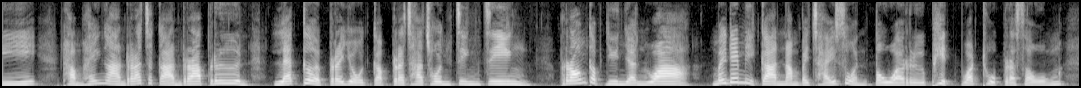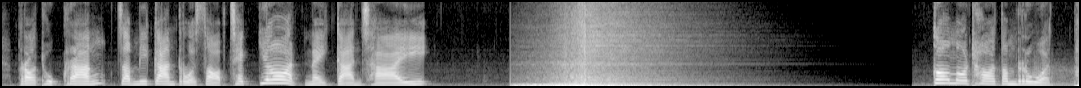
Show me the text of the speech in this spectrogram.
นี้ทำให้งานราชการราบรื่น และเกิดประโยชน์กับประชาชนจริง ๆ พร้อมกับยืนยันว่าไม่ได้มีการนำไปใช้ส่วนตัวหรือผิดวัตถุประสงค์ เพราะทุกครั้งจะมีการตรวจสอบเช็คยอดในการใช้ กมทตำรวจ เผ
